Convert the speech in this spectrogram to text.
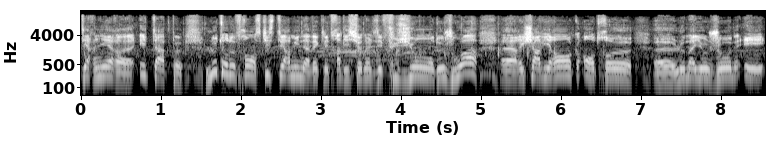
dernière étape. Le Tour de France qui se termine avec les traditionnelles effusions de joie, euh, Richard Virenque, entre euh, le maillot jaune et,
